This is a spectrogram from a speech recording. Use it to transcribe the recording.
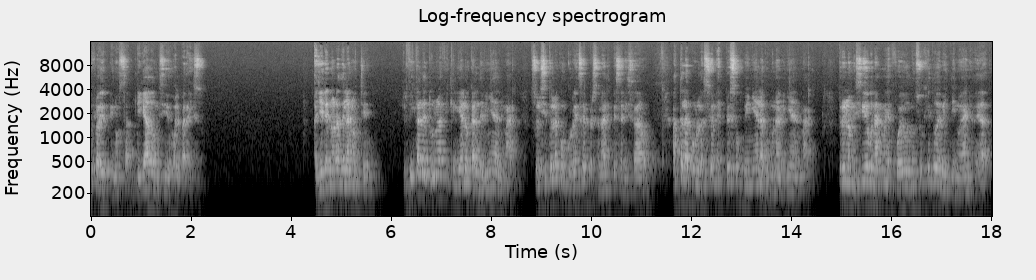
Flavio Espinosa, Brigada Homicidios Valparaíso. Ayer en horas de la noche, el fiscal de turno de la Fiscalía Local de Viña del Mar solicitó la concurrencia del personal especializado hasta la población Expresos Viña en la comuna de Viña del Mar, pero el homicidio con arma de fuego de un sujeto de 29 años de edad.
